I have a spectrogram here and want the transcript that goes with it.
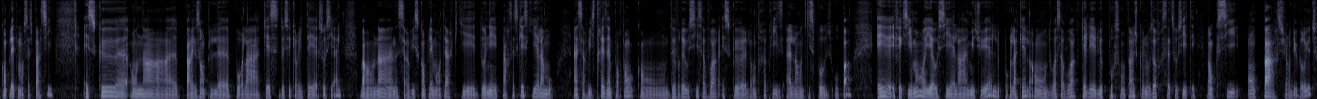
complètement cette partie. Est-ce que euh, on a, euh, par exemple, pour la caisse de sécurité sociale, ben, on a un service complémentaire qui est donné par cette caisse qui est l'AMO? Un service très important qu'on devrait aussi savoir est-ce que l'entreprise elle en dispose ou pas. Et effectivement, il y a aussi la mutuelle pour laquelle on doit savoir quel est le pourcentage que nous offre cette société. Donc si on part sur du brut,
